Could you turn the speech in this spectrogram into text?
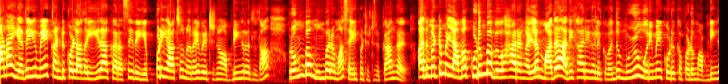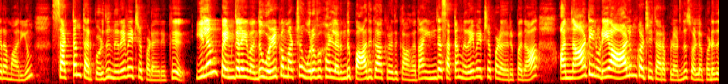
ஆனா எதையுமே கண்டுகொள்ளாத ஈராக் அரசு இதை எப்படியாச்சும் நிறைவேற்றணும் அப்படிங்கிறது தான் ரொம்ப மும்பரமாக செயல்பட்டு இருக்காங்க. அது மட்டும் இல்லாம குடும்ப விவகாரங்கள்ல மத அதிகாரிகளுக்கு வந்து முழு உரிமை கொடுக்கப்படும் அப்படிங்கிற மாதிரியும் சட்டம் தற்பொழுது நிறைவேற்றப்பட இருக்கு. இளம் பெண்களை வந்து ஒழுக்கமற்ற உறவுகள்ல இருந்து பாதுகாக்கிறதுக்காக தான் இந்த சட்டம் நிறைவேற்றப்பட இருப்பதா? அந்நாட்டினுடைய ஆளும் கட்சி தரப்புல இருந்து சொல்லப்படுது.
